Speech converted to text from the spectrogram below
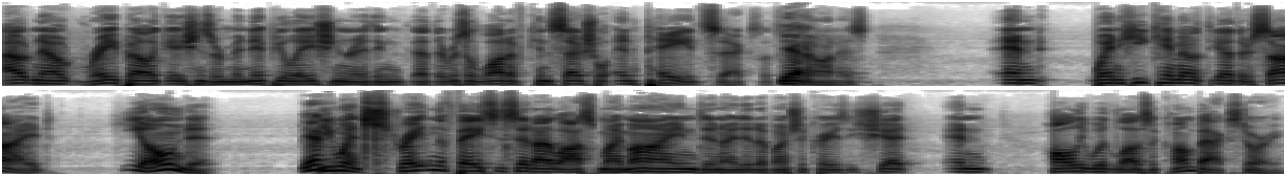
out and out rape allegations or manipulation or anything like that. There was a lot of consensual and paid sex. Let's Yeah. be honest. And when he came out the other side, he owned it. Yeah. He went straight in the face and said, "I lost my mind and I did a bunch of crazy shit." And Hollywood loves a comeback story,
